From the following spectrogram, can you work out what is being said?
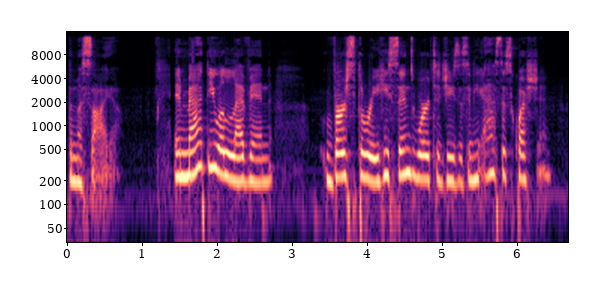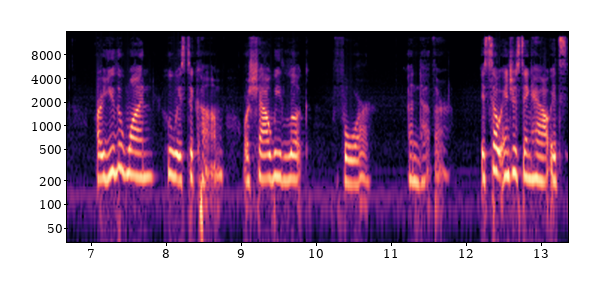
the Messiah. In Matthew 11, verse 3, he sends word to Jesus and he asks this question Are you the one who is to come, or shall we look for another? It's so interesting how it's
